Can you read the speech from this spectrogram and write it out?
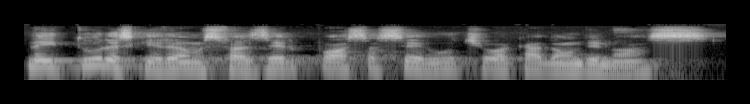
leituras que iremos fazer possa ser útil a cada um de nós.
